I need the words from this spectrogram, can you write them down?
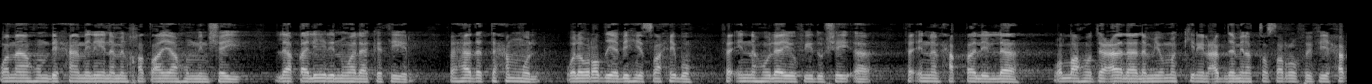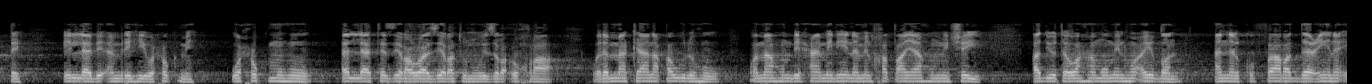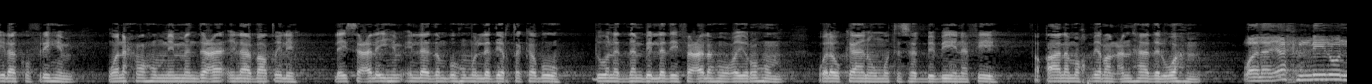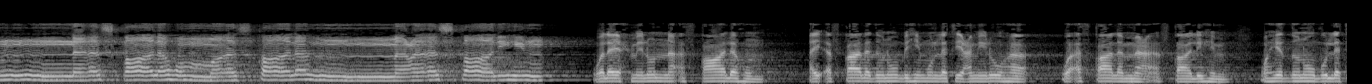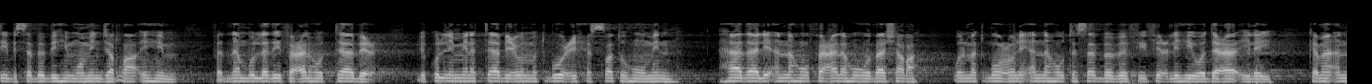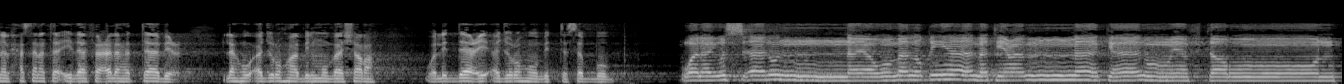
وما هم بحاملين من خطاياهم من شيء لا قليل ولا كثير فهذا التحمل ولو رضي به صاحبه فإنه لا يفيد شيئا فإن الحق لله والله تعالى لم يمكن العبد من التصرف في حقه إلا بأمره وحكمه وحكمه ألا تزر وازرة وزر أخرى. ولما كان قوله وما هم بحاملين من خطاياهم من شيء قد يتوهم منه أيضا أن الكفار الداعين إلى كفرهم ونحوهم ممن دعا إلى باطله ليس عليهم إلا ذنبهم الذي ارتكبوه دون الذنب الذي فعله غيرهم ولو كانوا متسببين فيه. فقال مخبرا عن هذا الوهم. وليحملن اثقالهم واثقالا مع اثقالهم. وليحملن اثقالهم أي أثقال ذنوبهم التي عملوها واثقالا مع أثقالهم. وهي الذنوب التي بسببهم ومن جرائهم. فالذنب الذي فعله التابع لكل من التابع والمتبوع حصته منه. هذا لأنه فعله وباشره والمتبوع لأنه تسبب في فعله ودعا إليه. كما أن الحسنة إذا فعلها التابع له أجرها بالمباشرة وللداعي أجره بالتسبب. وليسألن يوم القيامة عما كانوا يفترون.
